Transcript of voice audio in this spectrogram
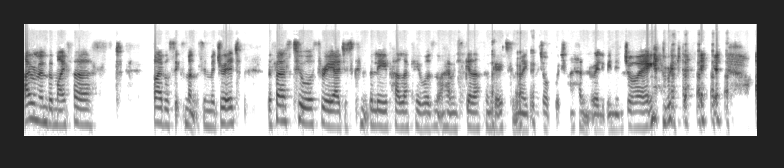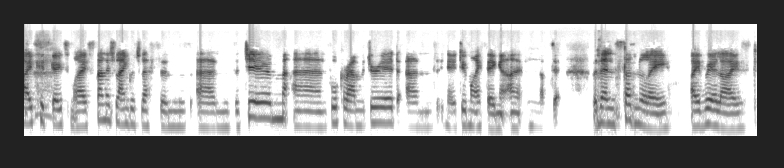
I remember my first five or six months in Madrid the first two or three, I just couldn't believe how lucky I was not having to get up and go to my job, which I hadn't really been enjoying every day. I could go to my Spanish language lessons and the gym and walk around Madrid and you know do my thing, and I loved it. But then suddenly, I realised,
